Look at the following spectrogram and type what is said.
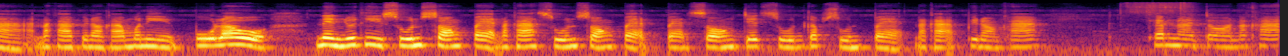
05 นะคะ พี่น้องคะมื่อนี้ปูเล่าเน้นอยู่ที่ 028 นะคะ 028 82 70 กับ 08 นะคะ พี่น้องคะแคปหน้าจอนะคะ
